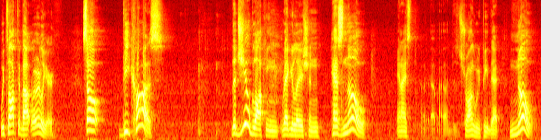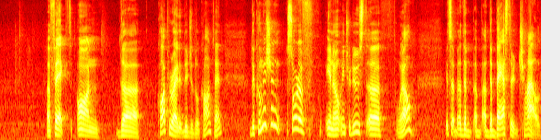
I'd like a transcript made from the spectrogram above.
we talked about earlier. So, because the geo-blocking regulation has no, and I, I strongly repeat that, no effect on the copyrighted digital content, the commission sort of, you know, introduced, uh, well, it's a, the, a, the bastard child,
